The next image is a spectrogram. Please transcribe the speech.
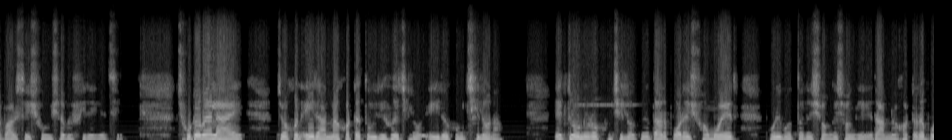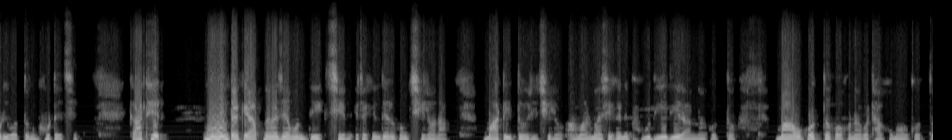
আবার সেই শৈশবে ফিরে গেছি। ছোটবেলায় যখন এই রান্নাঘরটা তৈরি হয়েছিল এই রকম ছিল না। একটু অন্যরকম ছিল, কিন্তু তারপরে সময়ের পরিবর্তনের সঙ্গে সঙ্গে রান্নাঘরটারও পরিবর্তন ঘটেছে। কাঠের উনুনটাকে আপনারা যেমন দেখছেন, এটা কিন্তু এরকম ছিল না। মাটির তৈরি ছিল। আমার মা সেখানে ফু দিয়ে দিয়ে রান্না করতো। মাও করতো, কখনো আবার ঠাকুমাও করতো।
